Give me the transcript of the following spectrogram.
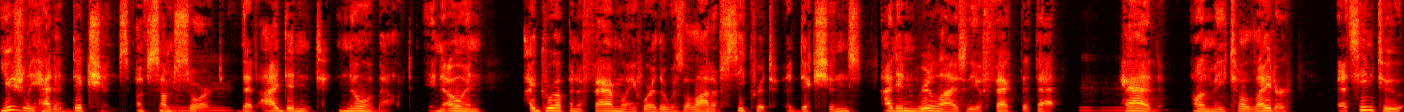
usually had addictions of some mm. sort that I didn't know about, you know, and I grew up in a family where there was a lot of secret addictions. I didn't realize the effect that that mm-hmm. had on me till later. It seemed to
